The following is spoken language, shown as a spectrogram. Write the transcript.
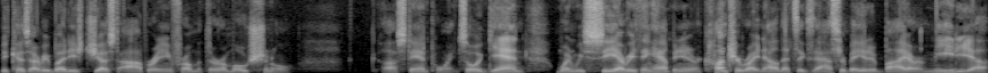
because everybody's just operating from their emotional uh, standpoint. So, again, when we see everything happening in our country right now that's exacerbated by our media,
